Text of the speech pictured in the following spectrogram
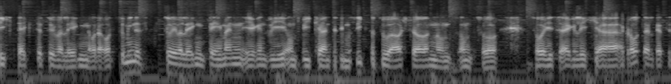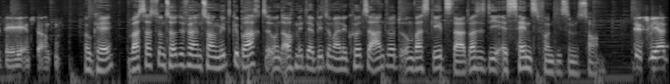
sich Texte zu überlegen oder, oder zumindest zu überlegen, Themen irgendwie und wie könnte die Musik dazu ausschauen und, und so. So ist eigentlich äh, ein Großteil der CD entstanden. Okay. Was hast du uns heute für einen Song mitgebracht und auch mit der Bitte um eine kurze Antwort, um was geht's da? Was ist die Essenz von diesem Song? Das wäre,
